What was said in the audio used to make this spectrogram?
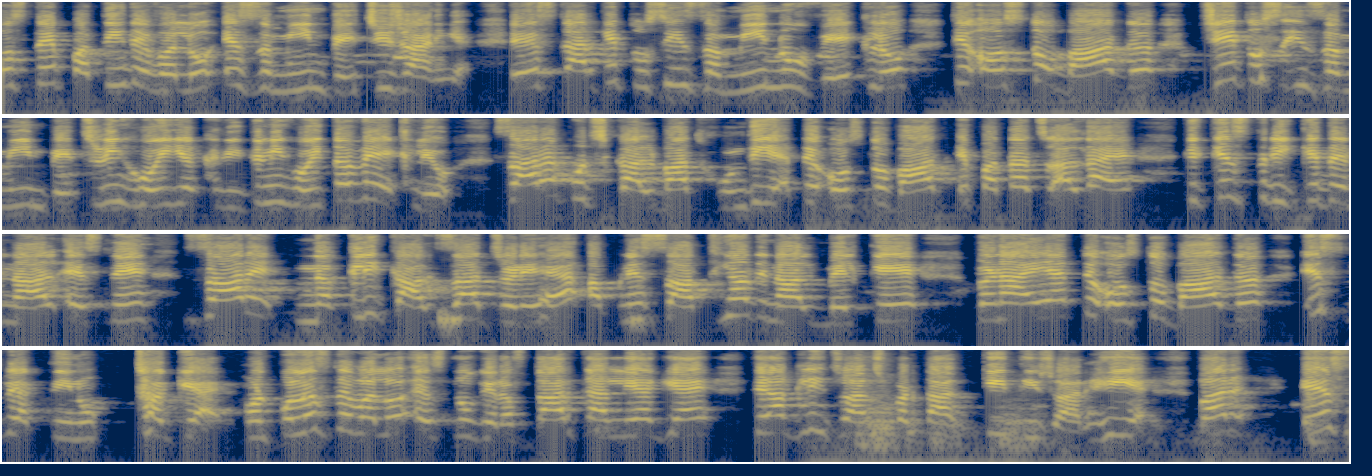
ਉਸ ਦੇ ਪਤੀ ਦੇ ਵੱਲੋਂ ਇਹ ਜ਼ਮੀਨ ਵੇਚੀ ਜਾਣੀ ਹੈ। ਇਸ ਕਰਕੇ ਤੁਸੀਂ ਜ਼ਮੀਨ ਨੂੰ ਵੇਖ ਲਓ ਤੇ ਉਸ ਤੋਂ ਬਾਅਦ ਜੇ ਤੁਸੀਂ ਜ਼ਮੀਨ ਵੇਚਣੀ ਹੋਈ ਜਾਂ ਖਰੀਦਣੀ ਹੋਈ ਤਾਂ ਵੇਖ ਲਿਓ। ਸਾਰਾ ਕੁਝ ਗੱਲਬਾਤ ਹੁੰਦੀ ਹੈ ਤੇ ਉਸ ਤੋਂ ਬਾਅਦ ਇਹ ਪਤਾ ਚੱਲਦਾ ਹੈ ਕਿ ਕਿਸ ਤਰੀਕੇ ਦੇ ਨਾਲ ਇਸਨੇ ਸਾਰੇ ਨਕਲੀ ਕਾਗਜ਼ਾਤ ਜਿਹੜੇ ਹੈ ਆਪਣੇ ਸਾਥੀਆਂ ਦੇ ਨਾਲ ਮਿਲ ਕੇ ਬਣਾਏ ਹੈ ਤੇ ਉਸ ਤੋਂ ਬਾਅਦ ਇਸ ਵਿਅਕਤੀ ਨੂੰ ਠੱਗਿਆ ਹੈ। ਹੁਣ ਪੁਲਿਸ ਦੇ ਵੱਲੋਂ ਇਸ ਨੂੰ ਗ੍ਰਿਫਤਾਰ ਕਰ ਲਿਆ ਗਿਆ ਹੈ ਤੇ ਅਗਲੀ ਜਾਂਚ ਪੜਤਾਲ ਕੀਤੀ ਜਾ ਰਹੀ ਹੈ। ਪਰ ਇਸ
